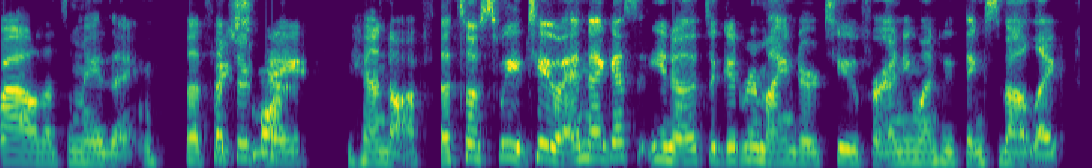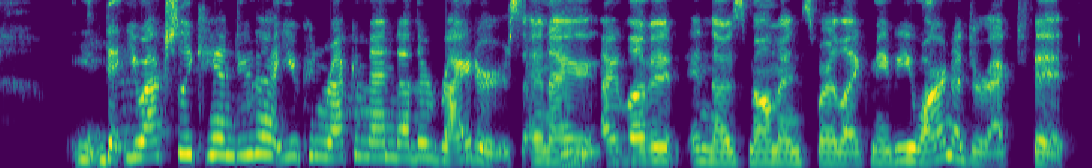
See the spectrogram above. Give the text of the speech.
Wow, that's amazing. That's such a smart. great handoff. That's so sweet too. And I guess, you know, it's a good reminder too for anyone who thinks about like, that you actually can do that. You can recommend other writers and i mm-hmm. i love it in those moments where like maybe you aren't a direct fit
